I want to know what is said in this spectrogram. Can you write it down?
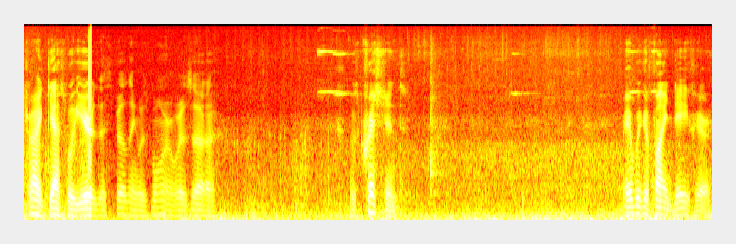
Try to guess what year this building was born. It was uh was christened. Maybe we can find Dave here.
